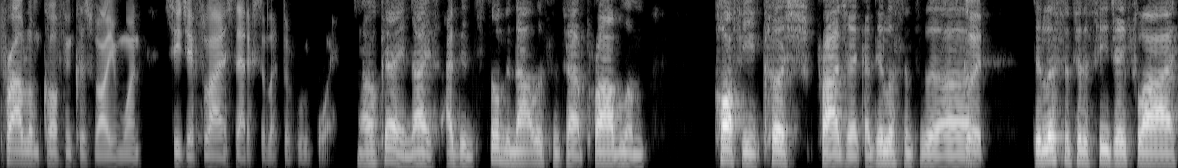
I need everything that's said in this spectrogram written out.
Problem Coffee and Kush Volume One. CJ Fly and Statik Selektah Rude Boy. Okay, nice. I did still did not listen to that Problem Coffee and Kush project. I did listen to the uh, good did listen to the CJ Fly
